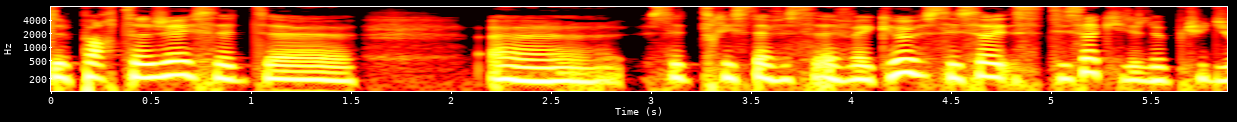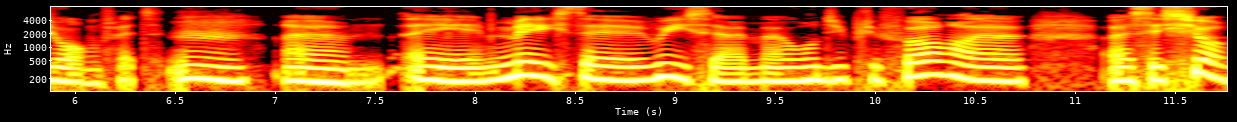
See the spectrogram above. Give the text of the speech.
de partager cette euh, cette tristesse avec eux. C'est ça, c'était ça qui est le plus dur en fait. Mm. Euh, et mais c'est oui, ça m'a rendu plus fort, euh, euh, c'est sûr.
